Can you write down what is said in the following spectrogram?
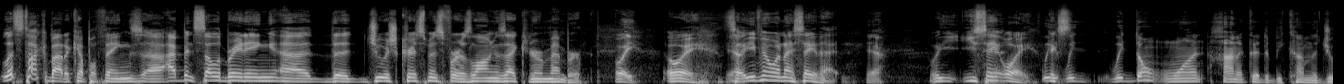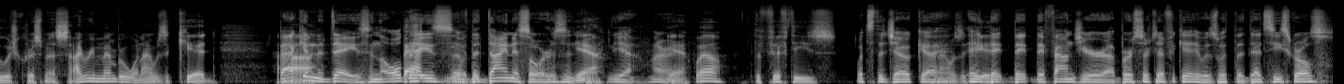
let's talk about a couple things. Uh, I've been celebrating uh, the Jewish Christmas for as long as I can remember. Oi. Oi. So even when I say that, Yeah. well, you say oi. We, Ex- we, we don't want Hanukkah to become the Jewish Christmas. I remember when I was a kid. back uh, in the days, in the old back- days yeah. of the dinosaurs. And, Yeah. Yeah. All right. Yeah, well, the 50s. What's the joke? Uh, I was a hey, kid. They, they, they found your uh, birth certificate. It was with the Dead Sea Scrolls.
